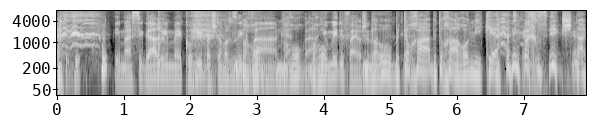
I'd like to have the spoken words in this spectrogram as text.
עם הסיגרים אה, קוהיבה שאתה מחזיק ברור, ב- כן. בהומידיפייר שלו. ברור, בתוך הארון מאיקאה אני מחזיק שניים.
